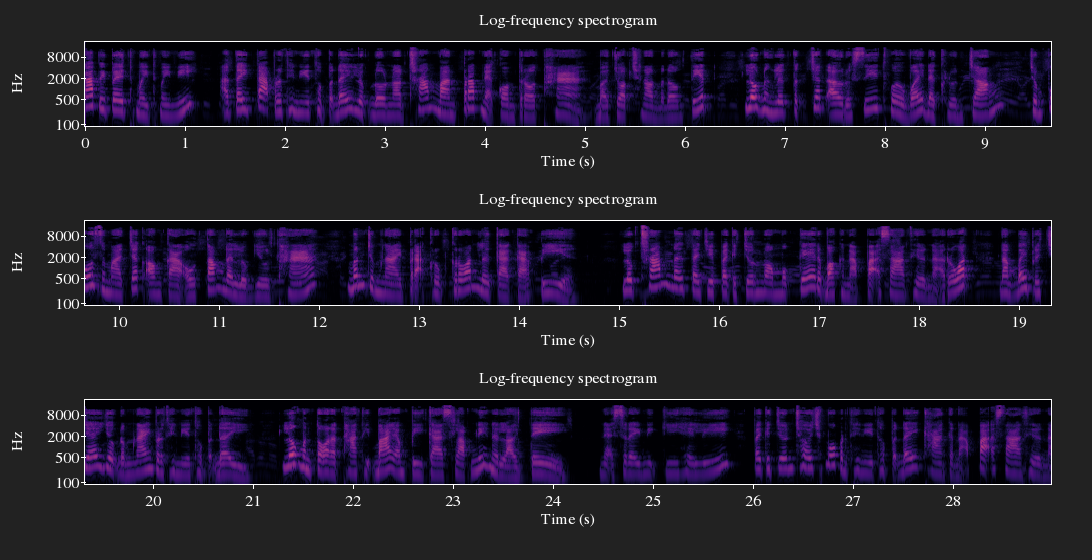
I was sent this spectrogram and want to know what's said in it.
កាលពីពេលថ្មីថ្មីនេះអតីតប្រធានាធិបតីលោក Donald Trump បានប្រាប់អ្នកគាំទ្រថាបើជាប់ឆ្នោតម្ដងទៀតលោកនឹងលើកទឹកចិត្តឲ្យរុស្ស៊ីធ្វើអ្វីដែលខ្លួនចង់ចំពោះសមាជិកអង្គការអូតង់ដែលលោកយល់ថាមិនចំណាយប្រាក់គ្រប់គ្រាន់លើការការពារលោក Trump នៅតែជាបេក្ខជននាំមុខគេរបស់គណៈបកសាធារណរដ្ឋដើម្បីប្រជែងយកតំណែងប្រធានាធិបតីលោកមិនទាន់អត្ថាធិប្បាយអំពីការស្លាប់នេះនៅឡើយទេ អ្នកស្រី Nikki Haley បេក្ខជនឈរឈ្មោះប្រធានាធិបតីខាងគណៈបកសាធារណ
